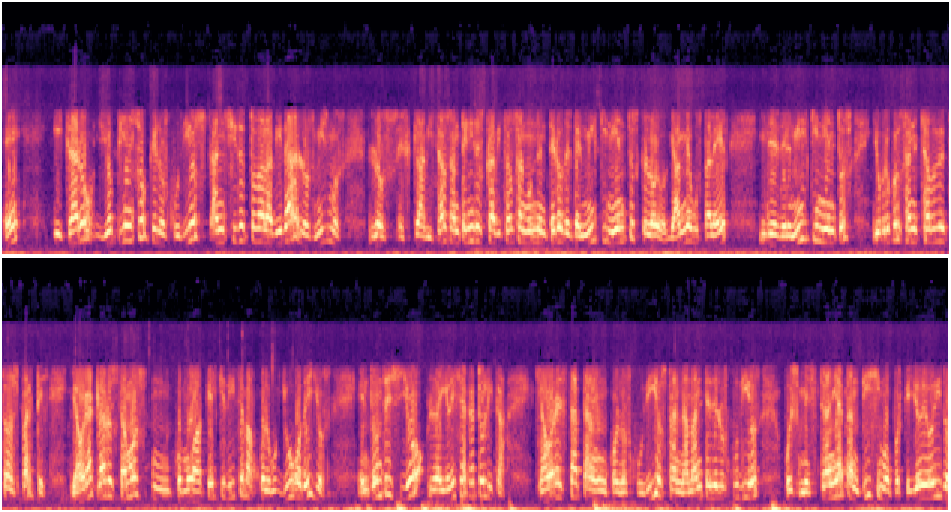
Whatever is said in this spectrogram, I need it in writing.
¿eh? Y claro, yo pienso que los judíos han sido toda la vida los mismos. Los esclavizados han tenido esclavizados al mundo entero desde el 1500, que lo, ya me gusta leer, y desde el 1500 yo creo que los han echado de todas partes. Y ahora, claro, estamos mm, como aquel que dice bajo el yugo de ellos. Entonces yo, la Iglesia Católica, que ahora está tan con los judíos, tan amante de los judíos, pues me extraña tantísimo, porque yo he oído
